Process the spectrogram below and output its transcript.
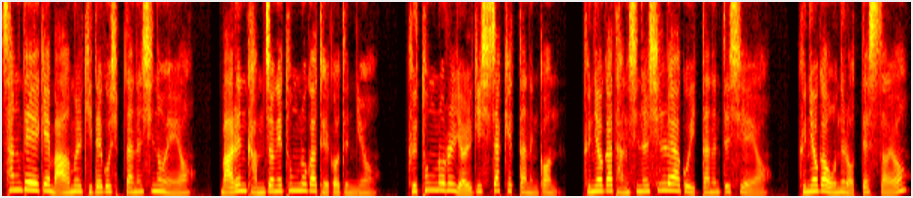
상대에게 마음을 기대고 싶다는 신호예요. 말은 감정의 통로가 되거든요. 그 통로를 열기 시작했다는 건 그녀가 당신을 신뢰하고 있다는 뜻이에요. 그녀가 오늘 어땠어요?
